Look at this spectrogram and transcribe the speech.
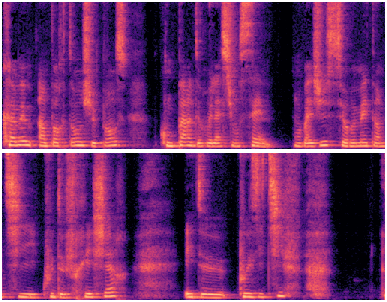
quand même important, je pense, qu'on parle de relations saines. On va juste se remettre un petit coup de fraîcheur et de positif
